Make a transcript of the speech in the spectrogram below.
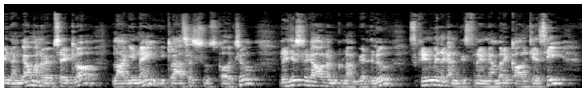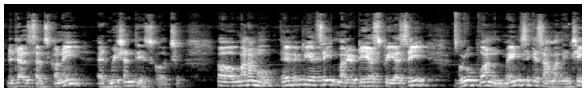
విధంగా మన వెబ్సైట్లో లాగిన్ అయ్యి ఈ క్లాసెస్ చూసుకోవచ్చు. రిజిస్టర్ కావాలనుకున్న అభ్యర్థులు స్క్రీన్ మీద కనిపిస్తున్న ఈ నెంబర్కి కాల్ చేసి డీటెయిల్స్ తెలుసుకొని అడ్మిషన్ తీసుకోవచ్చు. సో మనము ఏపీఎస్సి మరియు టీఎస్పిఎస్సి గ్రూప్ వన్ మెయిన్స్కి సంబంధించి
